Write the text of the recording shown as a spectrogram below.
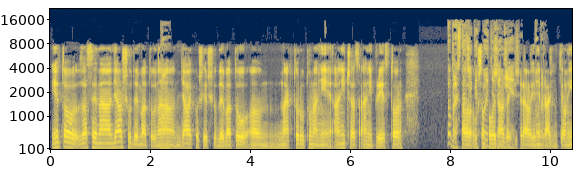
je to zase na ďalšiu debatu, na no. ďaleko širšiu debatu, na ktorú tu na nie je ani čas, ani priestor. Dobre, stačí, keď Už som povedal, že, nie, že Izrael je nebraniteľný.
